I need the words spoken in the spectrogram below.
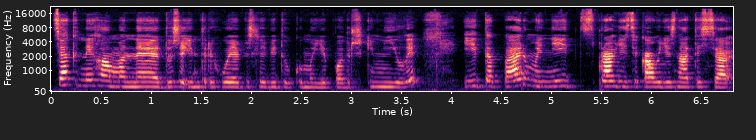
Ця книга мене дуже інтригує після відгуку моєї подружки Міли. І тепер мені справді цікаво дізнатися.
